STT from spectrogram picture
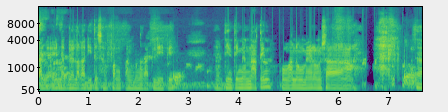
kaya ay naglalaka dito sa pangpang mga kapilipi yan, tinitingnan natin kung anong meron sa sa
